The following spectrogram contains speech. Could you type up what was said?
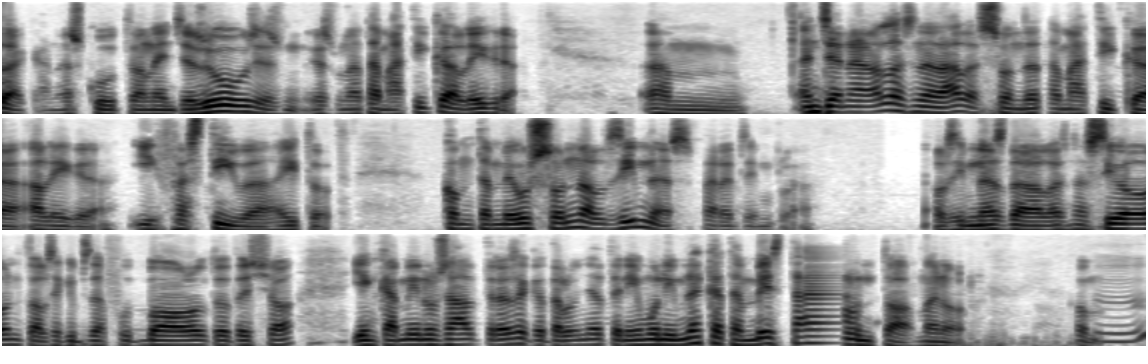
de que ha nascut el nen Jesús, és, és una temàtica alegre. Um, en general les Nadales són de temàtica alegre i festiva i tot, com també ho són els himnes, per exemple els himnes de les nacions, dels equips de futbol, tot això, i en canvi nosaltres a Catalunya tenim un himne que també està en un to menor. Com... Mm?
